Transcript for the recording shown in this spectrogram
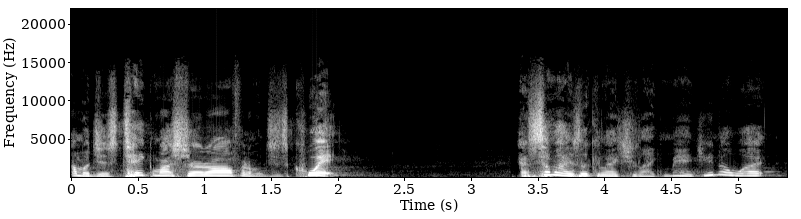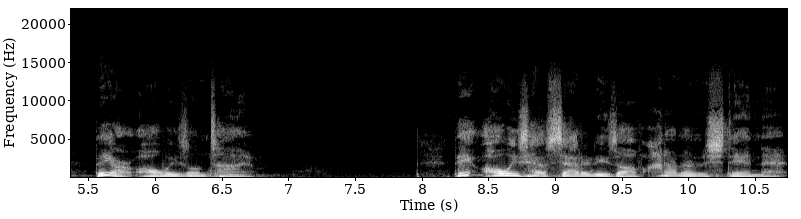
I'm going to just take my shirt off and I'm going to just quit. And somebody's looking at you like, man, you know what? They are always on time. They always have Saturdays off. I don't understand that.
